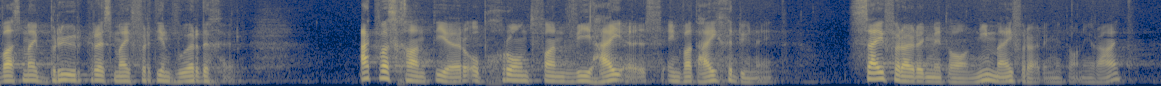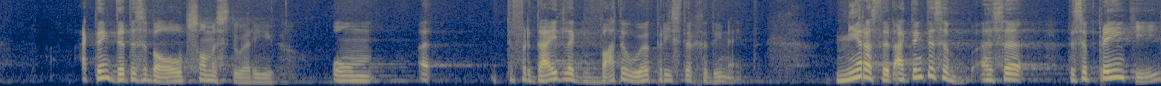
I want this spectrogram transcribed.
was my broer Chris my verteenwoordiger. Ek was gehanteer op grond van wie hy is en wat hy gedoen het. Sy verhouding met haar, nie my verhouding met haar nie, right? Ek dink dit is 'n behulpsame storie om uh, te verduidelik wat 'n hoëpriester gedoen het. Meer as dit, ek dink dit is 'n is 'n dis 'n prentjie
